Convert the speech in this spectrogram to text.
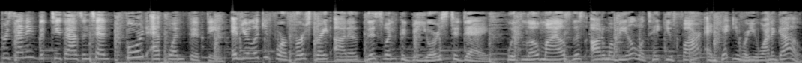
Presenting the 2010 Ford F-150. If you're looking for a first-rate auto, this one could be yours today. With low miles, this automobile will take you far and get you where you want to go.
